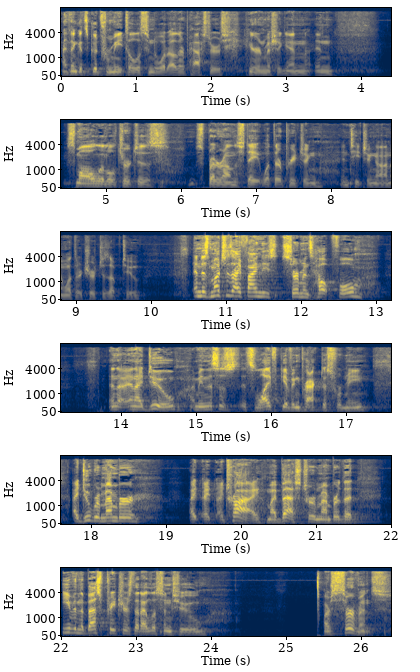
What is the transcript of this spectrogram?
I think it's good for me to listen to what other pastors here in Michigan in small little churches spread around the state what they're preaching and teaching on and what their church is up to. And as much as I find these sermons helpful, and, and I do, I mean, this is it's life giving practice for me. I do remember, I, I, I try my best to remember that even the best preachers that I listen to are servants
